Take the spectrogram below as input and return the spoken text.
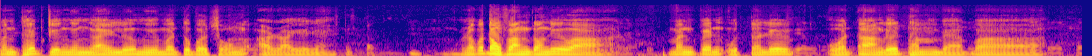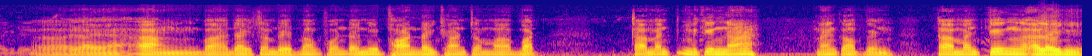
มันเท็จจริงยังไง หรือมีวัตถุประสงค์อะไรเนี่ยเราก็ต้องฟังตรงนี้ว่า มันเป็นอุตริอวดอ้างหรือทำแบบว่าอะไรอะอ้างว่าได้สำเร็จมรรคผลได้นิพพานได้ฌานสมาบัติ ถ้ามันไม่จริงนะ มันก็เป็น ถ้ามันจริงอะไรนี่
